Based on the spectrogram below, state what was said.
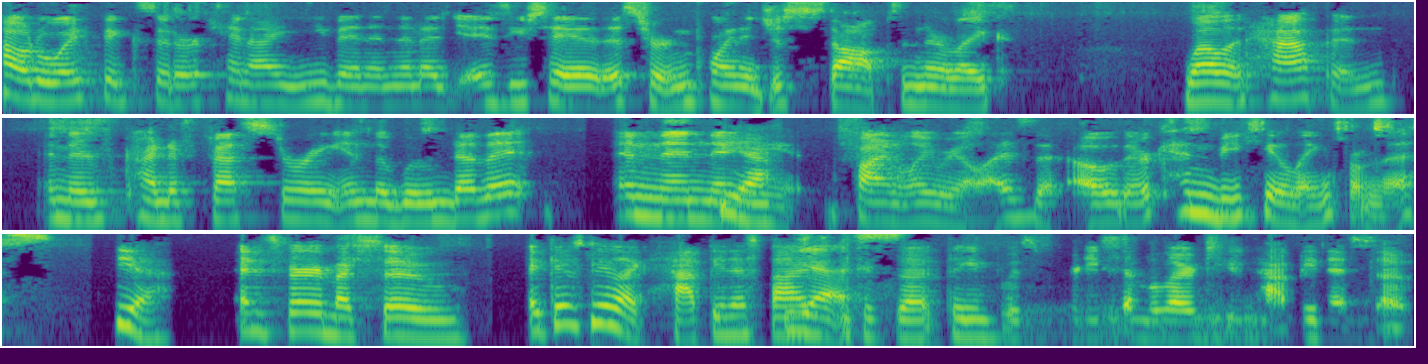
how do I fix it or can I even? And then as you say at a certain point it just stops and they're like, well, it happened and they're kind of festering in the wound of it. And then they Yeah. finally realize that, oh, there can be healing from this. Yeah. And it's very much so, it gives me like happiness vibes Yes. because the theme was pretty similar to happiness of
